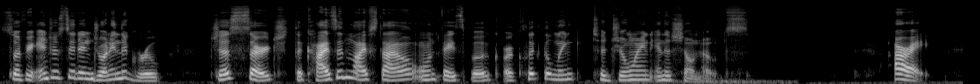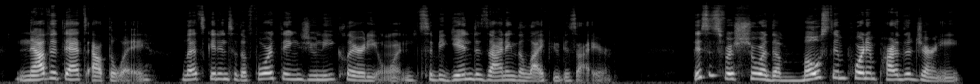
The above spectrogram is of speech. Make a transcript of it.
So if you're interested in joining the group, just search the Kaizen Lifestyle on Facebook or click the link to join in the show notes. All right, now that that's out the way, let's get into the four things you need clarity on to begin designing the life you desire. This is for sure the most important part of the journey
